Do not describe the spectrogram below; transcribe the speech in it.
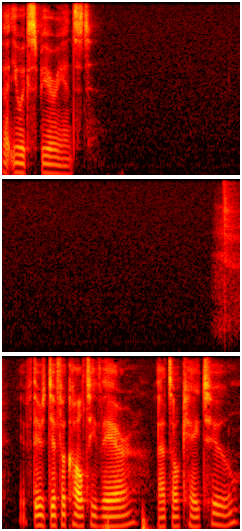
that you experienced. If there's difficulty there, that's okay too.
